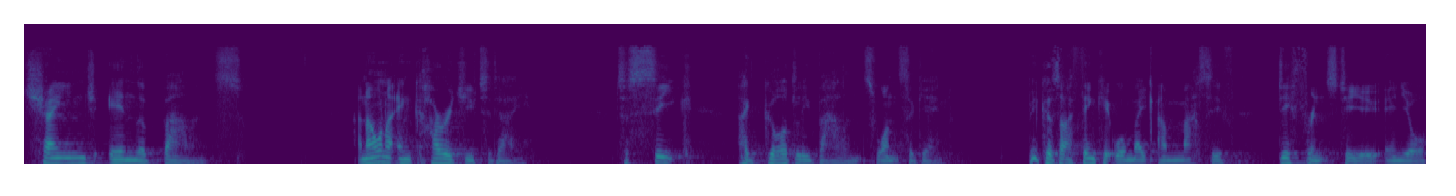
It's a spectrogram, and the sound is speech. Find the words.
change in the balance. And I want to encourage you today to seek a godly balance once again, because I think it will make a massive difference to you in your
